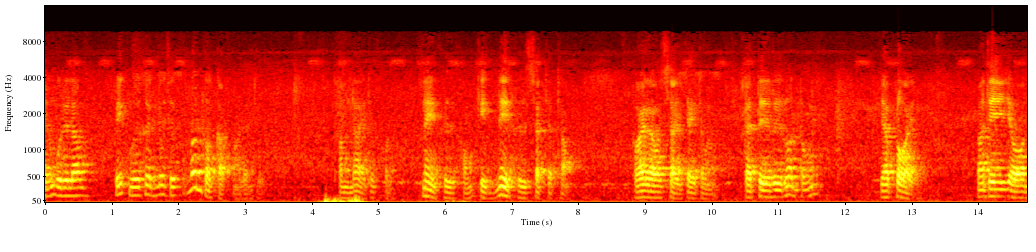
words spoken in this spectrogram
ถึงบุรีรัมพลิกมือขึ้นรู้สึกมันก็กลับมาทันทีทำได้ทุกคน นี่คือของจริงนี่คือสัจธรรมขอให้เราใส่ใจตรงนี้กระตือรือร้นตรงนี้ อย่าปล่อยบางทีหย่อน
